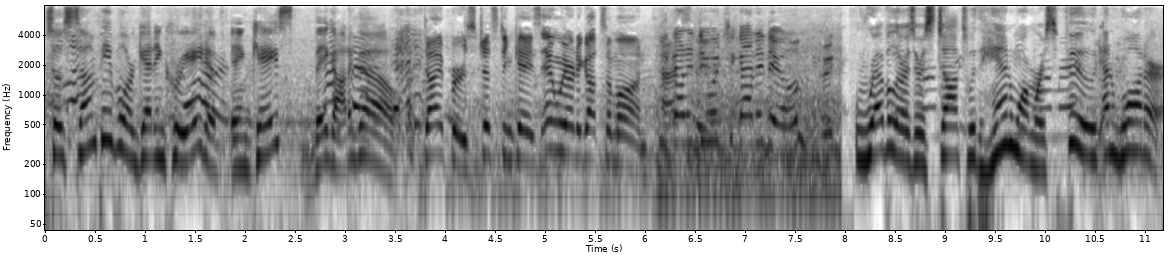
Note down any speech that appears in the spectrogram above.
So some people are getting creative in case they gotta go. Diapers, just in case. And we already got some on. You gotta do what you gotta do. Revelers are stocked with hand warmers, food, and water.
